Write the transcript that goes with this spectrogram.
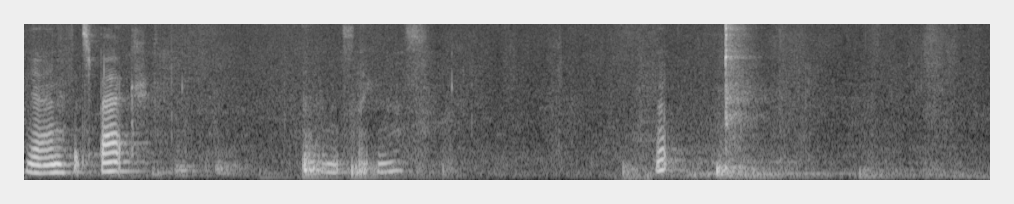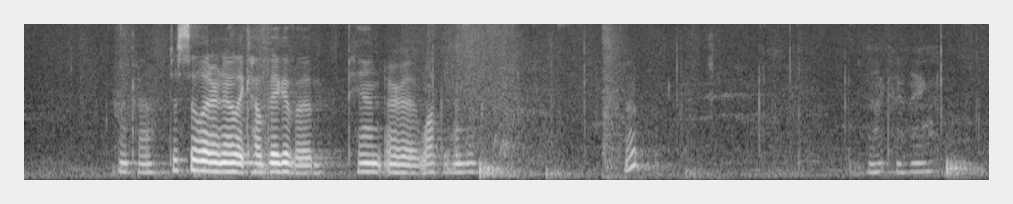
Yeah, and if it's back, it's like this. Okay, just to let her know like how big of a pen or a is. Oop. That kind of thing.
